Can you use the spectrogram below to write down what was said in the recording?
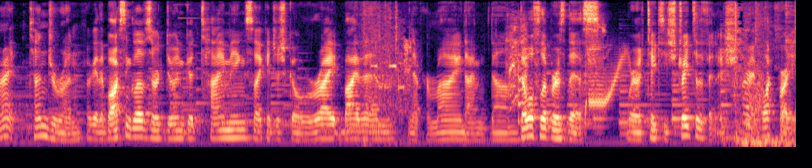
Alright, Tundra Run. Okay, the boxing gloves are doing good timing, so I can just go right by them. Never mind, I'm dumb. Double flipper is this, where it takes you straight to the finish. Alright, block party.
